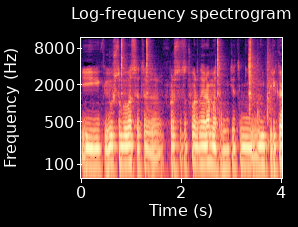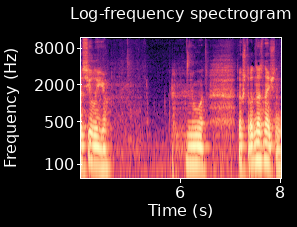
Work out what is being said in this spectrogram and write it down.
и, и чтобы вас это просто затворная рама там где-то не, не перекосила ее. Вот. Так что однозначно,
